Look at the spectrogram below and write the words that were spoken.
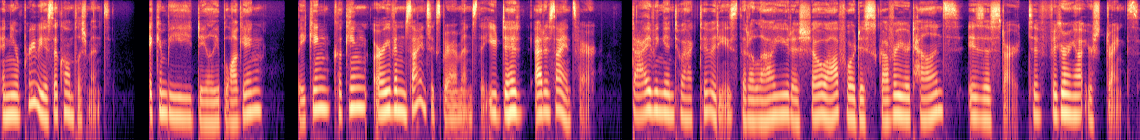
and your previous accomplishments. It can be daily blogging, baking, cooking, or even science experiments that you did at a science fair. Diving into activities that allow you to show off or discover your talents is a start to figuring out your strengths,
